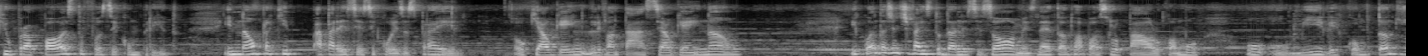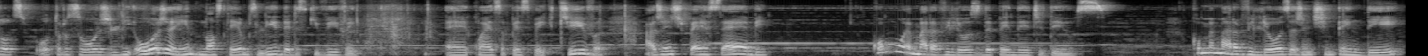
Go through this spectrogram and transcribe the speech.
que o propósito fosse cumprido e não para que aparecesse coisas para ele ou que alguém levantasse alguém, não. E quando a gente vai estudando esses homens, né, tanto o apóstolo Paulo como o, o Miller, como tantos outros, outros hoje, hoje ainda nós temos líderes que vivem é, com essa perspectiva, a gente percebe como é maravilhoso depender de Deus. Como é maravilhoso a gente entender,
